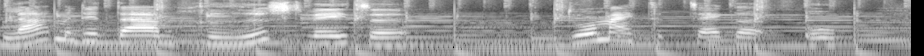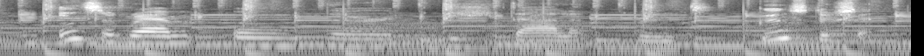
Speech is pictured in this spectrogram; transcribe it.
Laat me dit daarom gerust weten door mij te taggen op Instagram onder digitale.kunstdocent.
